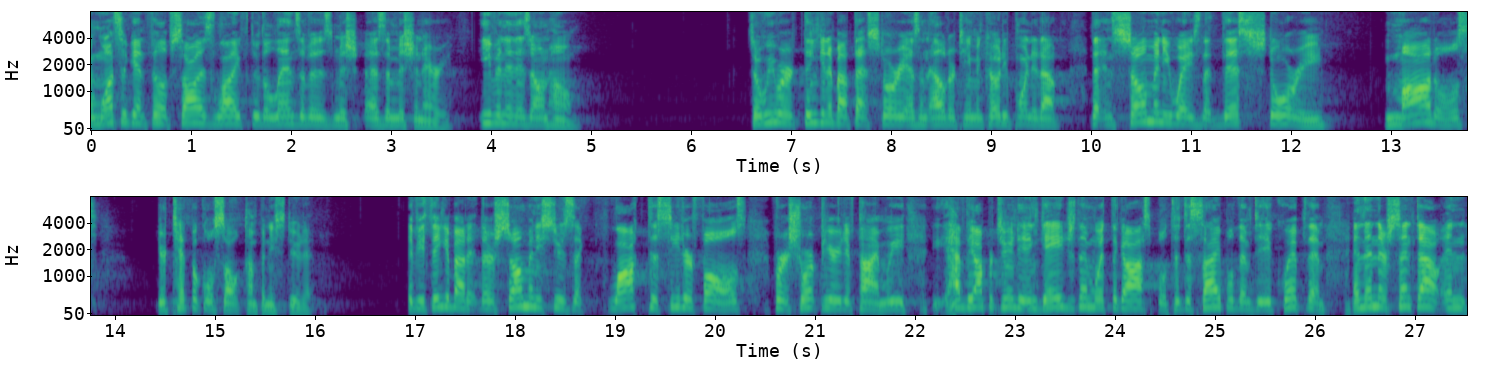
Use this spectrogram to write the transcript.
And once again, Philip saw his life through the lens of his as a missionary, even in his own home. So we were thinking about that story as an elder team, and Cody pointed out that in so many ways that this story models your typical salt company student. If you think about it, there's so many students that flock to Cedar Falls for a short period of time. We have the opportunity to engage them with the gospel, to disciple them, to equip them, and then they're sent out. And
